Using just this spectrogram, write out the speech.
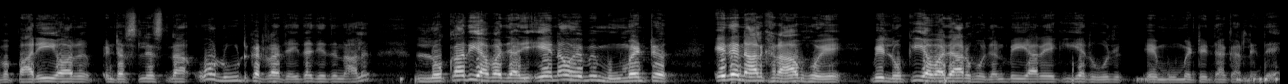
ਵਪਾਰੀ ਔਰ ਇੰਡਸਟਰੀਲਿਸਟ ਨਾਲ ਉਹ ਰੂਟ ਕੱਢਣਾ ਚਾਹੀਦਾ, ਜਿਹਦੇ ਨਾਲ ਲੋਕਾਂ ਦੀ ਆਵਾਜਾਈ, ਇਹ ਨਾ ਹੋਏ ਵੀ ਮੂਵਮੈਂਟ ਇਹਦੇ ਨਾਲ ਖਰਾਬ ਹੋਏ ਵੀ ਲੋਕੀ ਆਵਾਜ਼ਾਰ ਹੋ ਜਾਣ ਵੀ ਯਾਰ ਇਹ ਕੀ ਹੈ ਰੋਜ਼ ਇਹ ਮੂਵਮੈਂਟ ਇਦਾਂ ਕਰ ਲੈਂਦੇ।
